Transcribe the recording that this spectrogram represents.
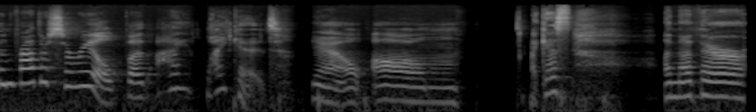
been rather surreal, but I like it. You know, um, I guess another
